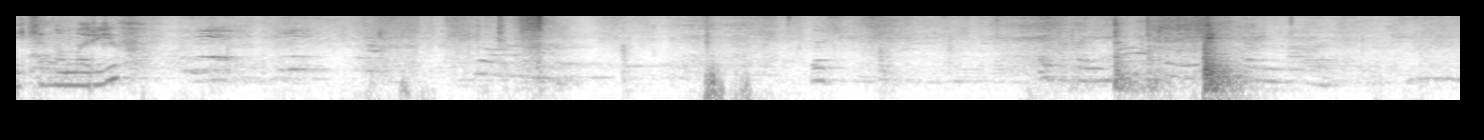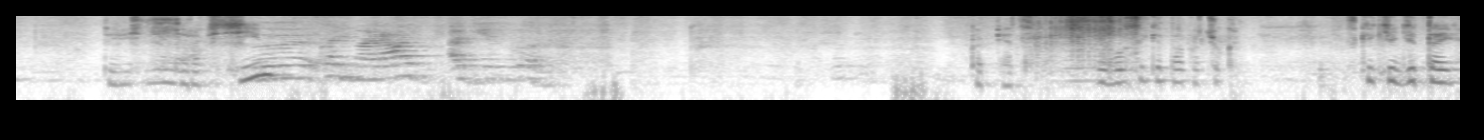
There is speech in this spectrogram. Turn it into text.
Скільки номерів? Двісті сорок сім. Капець. Ого, скільки тапочок. Скільки дітей.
